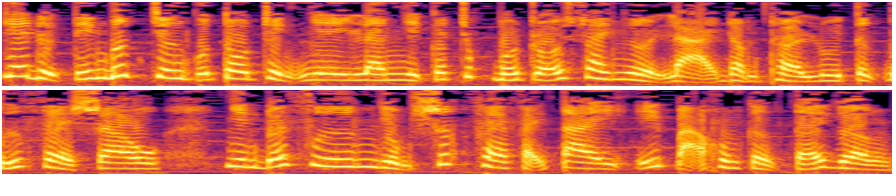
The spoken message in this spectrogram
Nghe được tiếng bước chân của Tô Trịnh Nhi, Lan Nhi có chút bối rối xoay người lại, đồng thời lui từng bước về sau, nhìn đối phương dùng sức phe phải tay, ý bảo không cần tới gần.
